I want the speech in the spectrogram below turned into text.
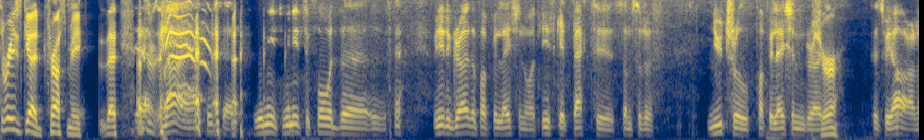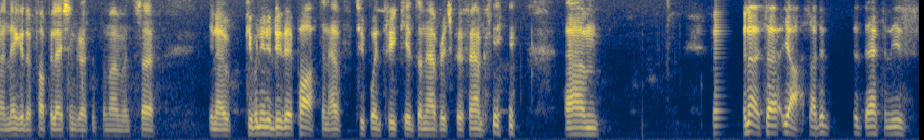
Three's good. Trust me. That, yeah, a... no, I think so. We need, we need to forward the, we need to grow the population, or at least get back to some sort of neutral population growth. Sure. Because we are on a negative population growth at the moment. So, you know, people need to do their part and have 2.3 kids on average per family. um, but, but no, so yeah, so I did did that, and these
